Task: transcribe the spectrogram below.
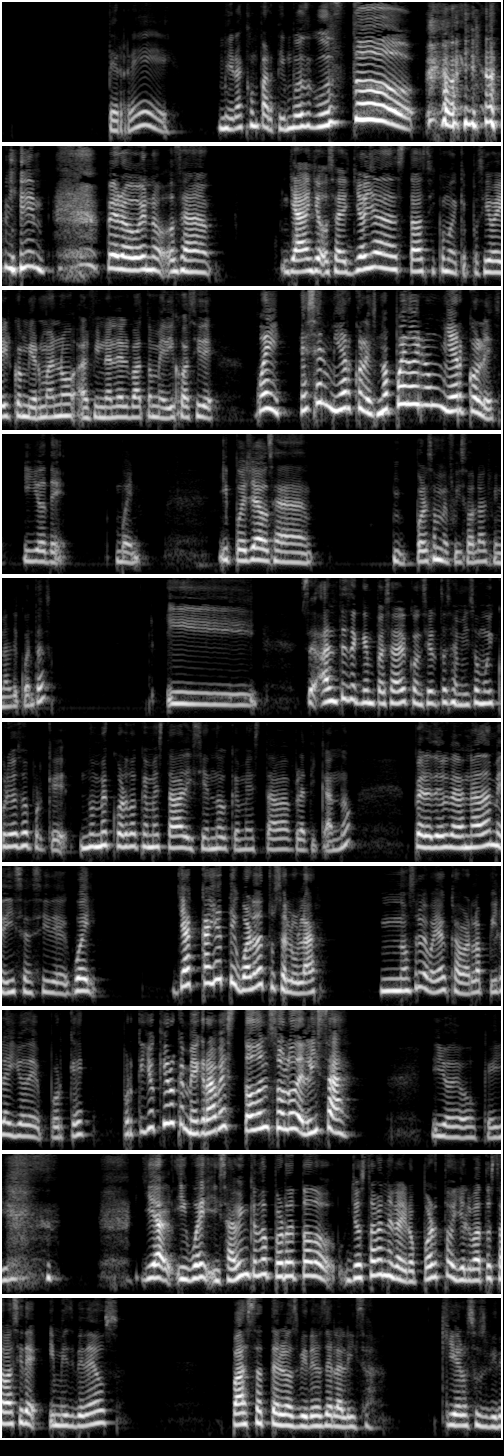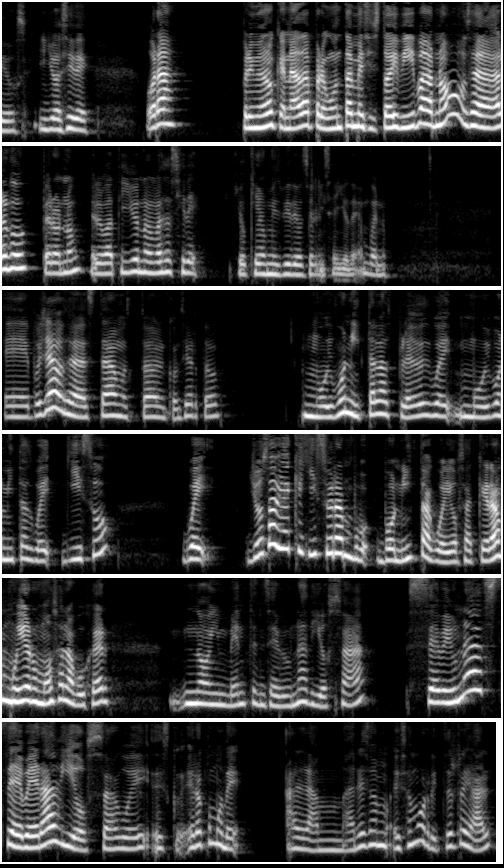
perré, mira, compartimos gusto. A mí también. Pero bueno, o sea, ya yo, o sea, yo ya estaba así como de que pues iba a ir con mi hermano. Al final el vato me dijo así de, güey, es el miércoles, no puedo ir un miércoles. Y yo de, bueno. Y pues ya, o sea, por eso me fui sola al final de cuentas. Y antes de que empezara el concierto se me hizo muy curioso porque no me acuerdo qué me estaba diciendo o qué me estaba platicando, pero de la nada me dice así de, güey, ya cállate y guarda tu celular. No se le vaya a acabar la pila y yo de, ¿por qué? Porque yo quiero que me grabes todo el solo de Lisa. Y yo de, ok. y, y, güey, ¿y saben qué es lo peor de todo? Yo estaba en el aeropuerto y el vato estaba así de, ¿y mis videos? Pásate los videos de la Lisa. Quiero sus videos. Y yo así de, ahora, primero que nada, pregúntame si estoy viva, ¿no? O sea, algo. Pero no, el batillo nomás así de, yo quiero mis videos de Lisa. Y yo de, bueno. Eh, pues ya, o sea, estábamos todo en el concierto. Muy bonitas las plebes, güey. Muy bonitas, güey. Giso, güey. Yo sabía que Giso era bonita, güey. O sea, que era muy hermosa la mujer. No inventen, se ve una diosa. Se ve una severa diosa, güey. era como de, a la madre, esa, morrita es real.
